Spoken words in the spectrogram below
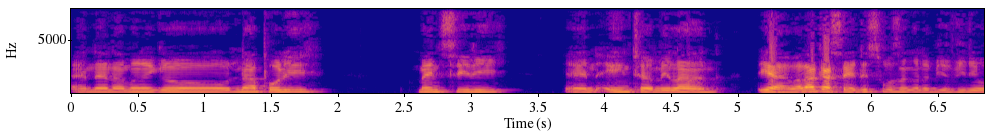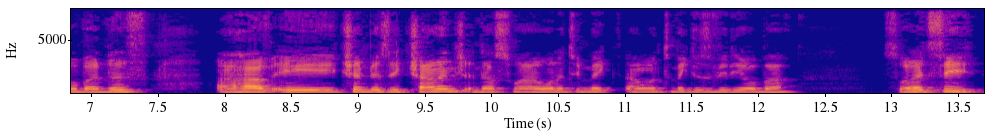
and then I'm gonna go Napoli, Man City, and Inter Milan. Yeah, well, like I said, this wasn't gonna be a video about this. I have a Champions League challenge, and that's why I wanted to make I want to make this video about. So let's see.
